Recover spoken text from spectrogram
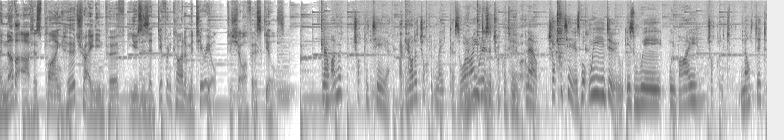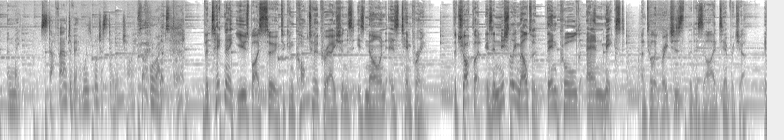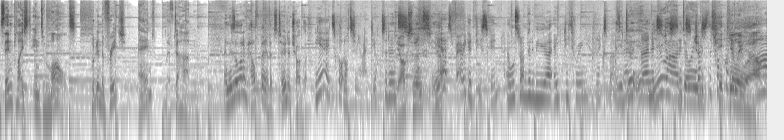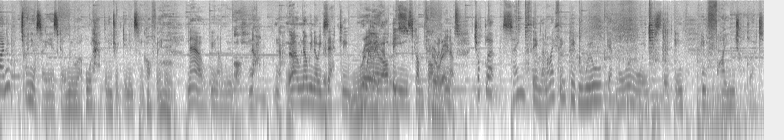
Another artist plying her trade in Perth uses a different kind of material to show off her skills. Now, I'm a chocolatier, Okay. not a chocolate maker. So what Now, I what do... is a chocolatier, by the way? Now, chocolatiers, what we do is we we buy chocolate, melt it, and make stuff out of it. We'll, we'll just do it, shall we? So, All right. Let's do it. The technique used by Sue to concoct her creations is known as tempering. The chocolate is initially melted, then cooled and mixed until it reaches the desired temperature. It's then placed into moulds, put in the fridge, and left to harden. And there's a lot of health benefits too to chocolate. Yeah, it's got lots of antioxidants. Antioxidants, yeah. Yeah, it's very good for your skin. And also, I'm going to be uh, 83 next birthday. You do- you- and it's you just, are it's doing just particularly well. Oh, I know. 20 or so years ago, we were all happily drinking instant coffee. Now, you know, we Oh. no, no, No. no, no, we know exactly rarely where our beans come from. And, you know, chocolate, same thing. And I think people will get more and more interested in, in fine chocolate.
